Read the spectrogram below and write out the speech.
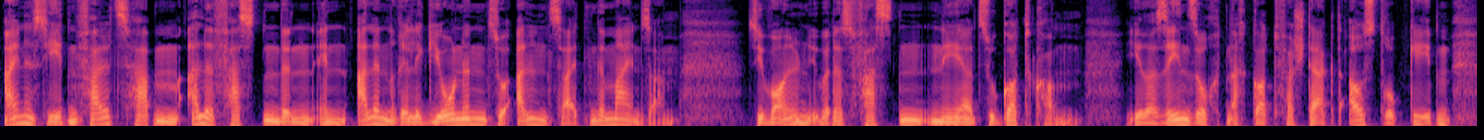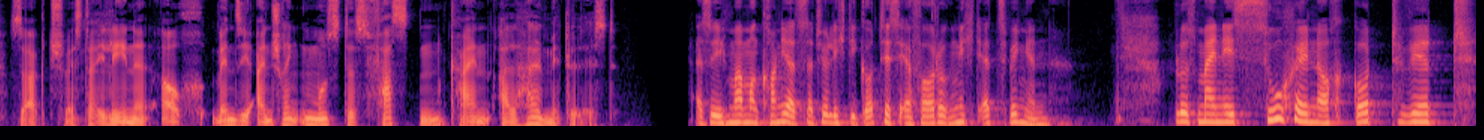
Eines jedenfalls haben alle Fastenden in allen Religionen zu allen Zeiten gemeinsam. Sie wollen über das Fasten näher zu Gott kommen, ihrer Sehnsucht nach Gott verstärkt Ausdruck geben, sagt Schwester Helene, auch wenn sie einschränken muss, dass Fasten kein Allheilmittel ist. Also ich meine, man kann jetzt natürlich die Gotteserfahrung nicht erzwingen. Bloß meine Suche nach Gott wird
